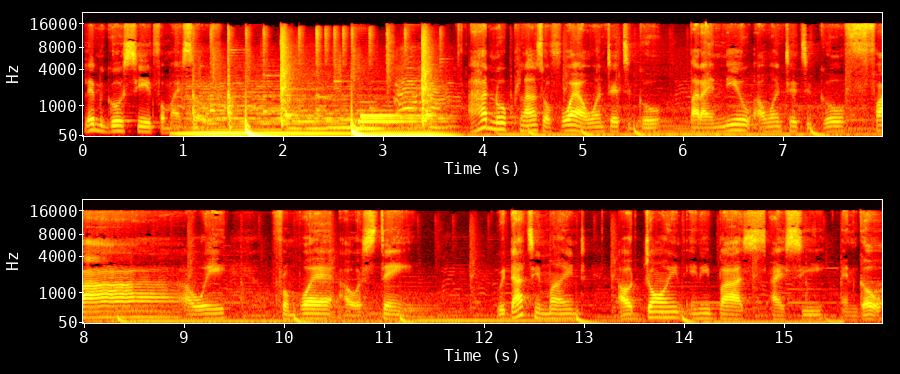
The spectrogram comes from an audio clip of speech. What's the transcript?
let me go see it for myself. I had no plans of where I wanted to go, but I knew I wanted to go far away from where I was staying. With that in mind, I'll join any bus I see and go.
